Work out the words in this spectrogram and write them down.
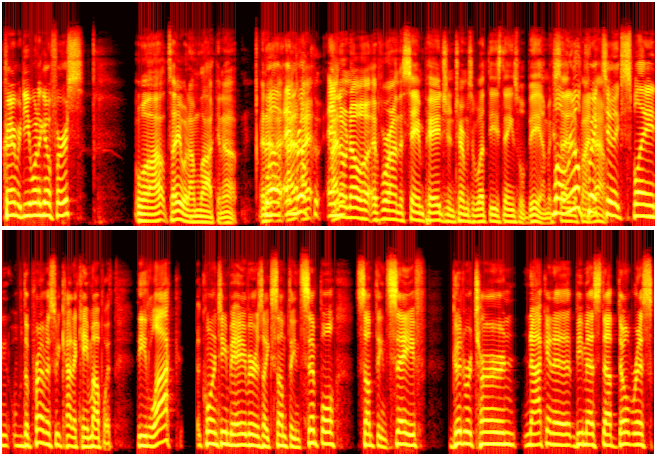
Kramer, do you want to go first? Well, I'll tell you what I'm locking up. And Well, I, and I, real I- qu- I don't know if we're on the same page in terms of what these things will be. I'm excited. Well, real to quick out. to explain the premise we kind of came up with. The lock quarantine behavior is like something simple, something safe, good return, not going to be messed up. Don't risk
